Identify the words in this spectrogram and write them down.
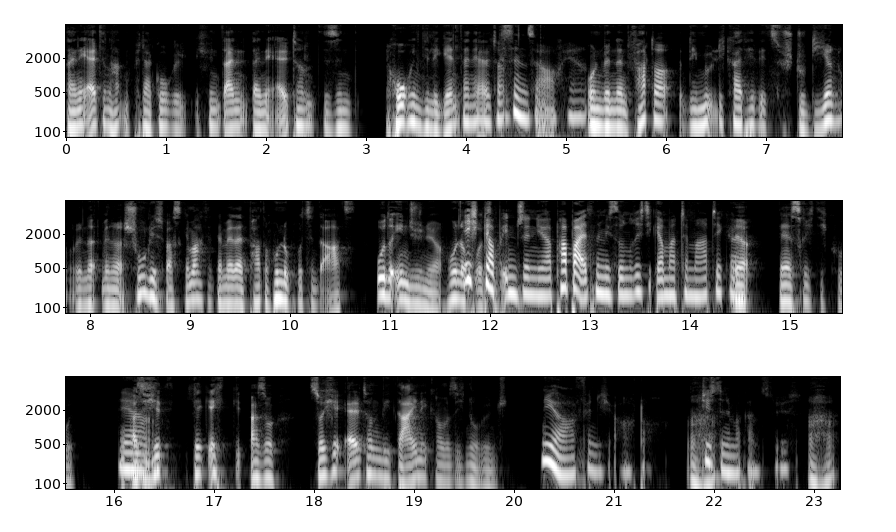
deine Eltern hatten Pädagogik. Ich finde, dein, deine Eltern, die sind hochintelligent, deine Eltern. Das sind sie auch, ja. Und wenn dein Vater die Möglichkeit hätte zu studieren oder wenn er- wenn er schulisch was gemacht hätte, dann wäre dein Vater 100% Arzt oder Ingenieur. 100%. Ich glaube Ingenieur. Papa ist nämlich so ein richtiger Mathematiker. Ja, der ist richtig cool. ja. Also ich hätte, ich hätte echt, also solche Eltern wie deine kann man sich nur wünschen. ja finde ich auch doch. Aha. Die sind immer ganz süß. Aha.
